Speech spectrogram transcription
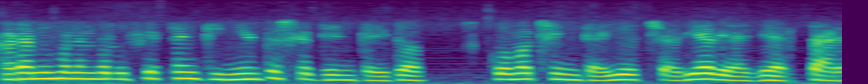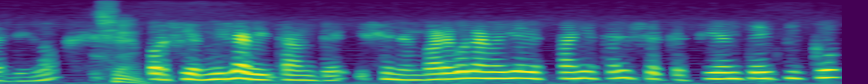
ahora mismo en Andalucía está en 572,88 a día de ayer, tarde, ¿no? Por 100.000 habitantes. Y sin embargo, la media de España está en 700 y pico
